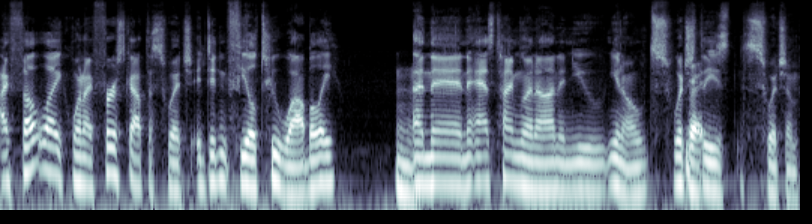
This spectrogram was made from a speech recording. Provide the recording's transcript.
I felt like when I first got the Switch, it didn't feel too wobbly. And then as time went on, and you you know switch Right. these switch them,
